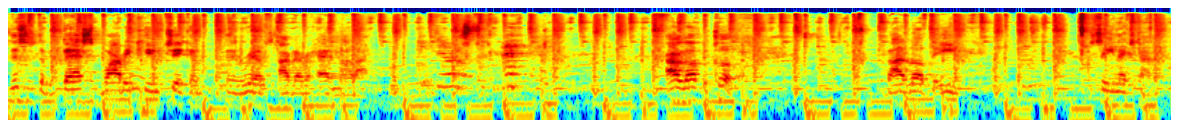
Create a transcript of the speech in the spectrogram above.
This is the best barbecue chicken and ribs I've ever had in my life. I love to cook, but I love to eat. See you next time.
